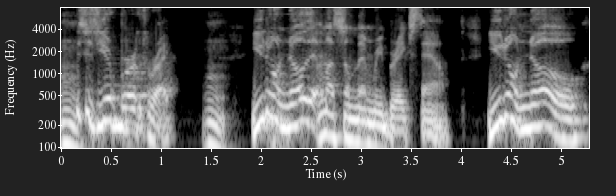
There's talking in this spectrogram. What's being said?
Mm. This is your birthright. Mm. You don't know that muscle memory breaks down. You don't know,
